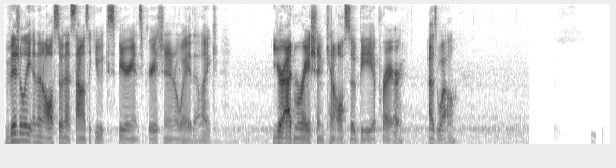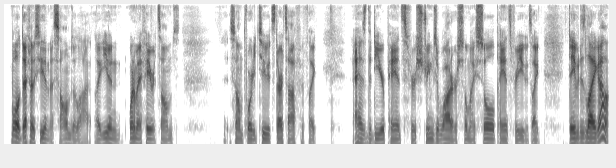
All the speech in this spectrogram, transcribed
visually and then also in that silence like you experience creation in a way that like your admiration can also be a prayer as well. Well, definitely see it in the Psalms a lot. Like even one of my favorite Psalms, Psalm 42, it starts off with like, as the deer pants for streams of water, so my soul pants for you. It's like, David is like, oh,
